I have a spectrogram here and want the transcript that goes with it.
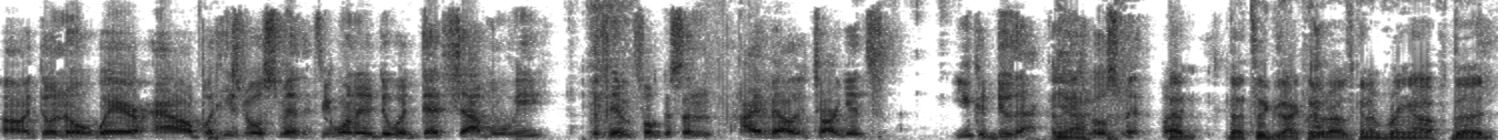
Uh, I don't know where or how, but he's Will Smith. If you wanted to do a Deadshot movie with him focused on high value targets, you could do that because Yeah. he's Will Smith. But That that's exactly what I was going to bring up. The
